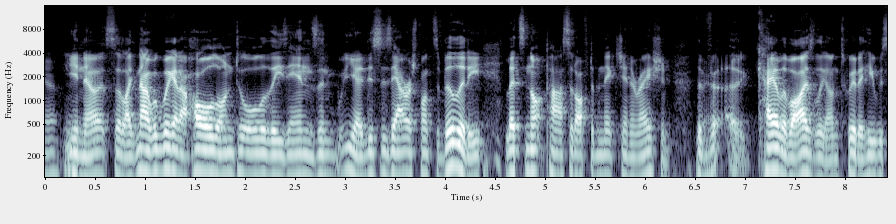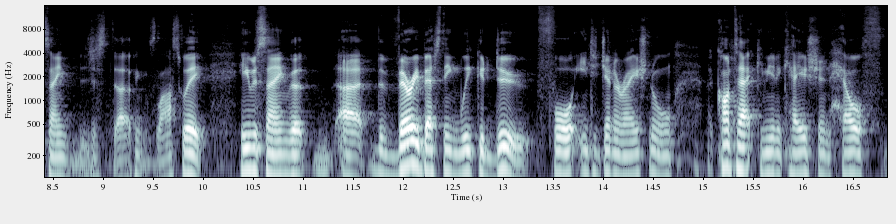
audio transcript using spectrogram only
Yeah. You know, it's of like, no, we're going to hold on to all of these ends and, you know, this is our responsibility. Let's not pass it off to the next generation. The, uh, Caleb Isley on Twitter, he was saying, just uh, I think it was last week, he was saying that uh, the very best thing we could do for intergenerational contact, communication, health,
